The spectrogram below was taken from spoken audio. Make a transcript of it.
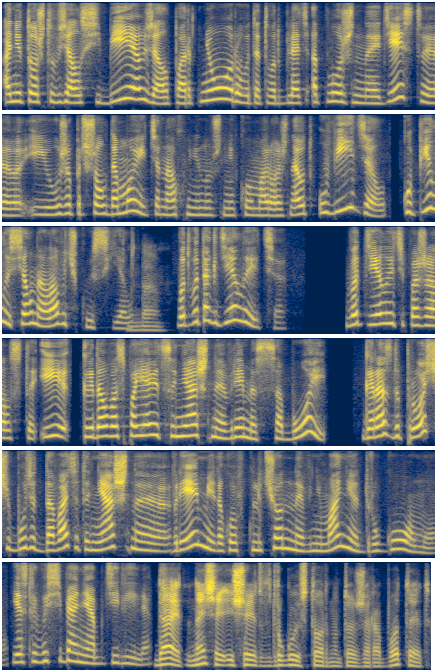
а не то, что взял себе, взял партнеру, вот это вот, блядь, отложенное действие, и уже пришел домой, и тебе нахуй не нужно никакое мороженое. А вот увидел, купил и сел на лавочку и съел. Да. Вот вы так делаете. Вот делайте, пожалуйста. И когда у вас появится няшное время с собой, гораздо проще будет давать это няшное время и такое включенное внимание другому, если вы себя не обделили. Да, это, знаешь, еще это в другую сторону тоже работает.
